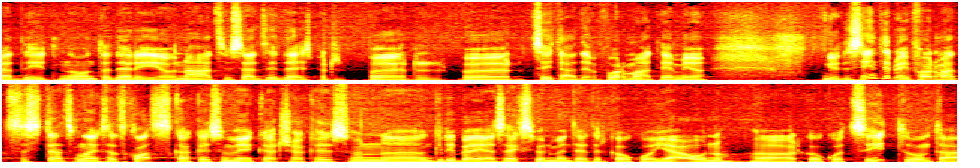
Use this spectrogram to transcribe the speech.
radīt. Nu, tad arī nāca visādas idejas par, par, par citādiem formātiem. Jo, jo tas interviju formāts tas ir tāds, man liekas, tāds klasiskākais un vienkāršākais. Un, uh, gribējās eksperimentēt ar kaut ko jaunu, uh, ar kaut ko citu. Tā,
